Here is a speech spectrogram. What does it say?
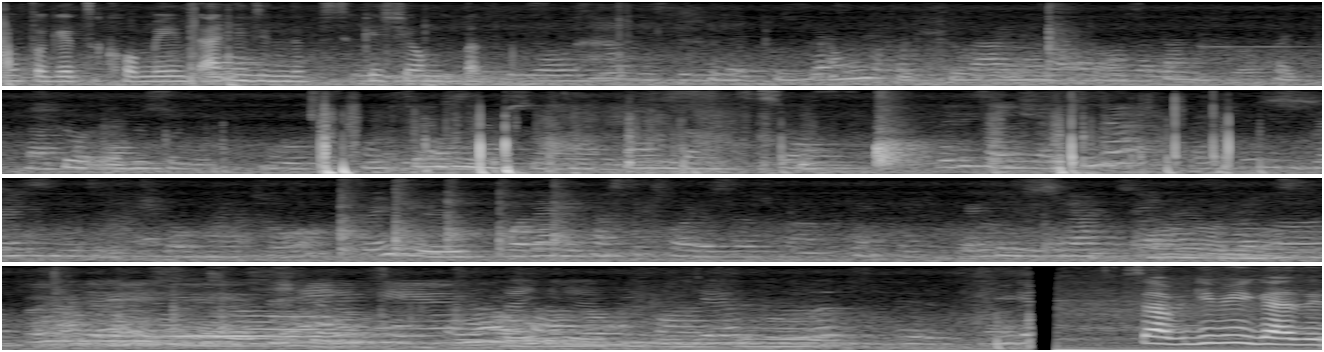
don't forget to comment, and hit the notification button. show everybody. I'm sending you the on that. Ladies and gentlemen, this brings me to the end of my. Thank you. But then you can still for yourself now. Thank you. Thank you. So I've given you guys a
